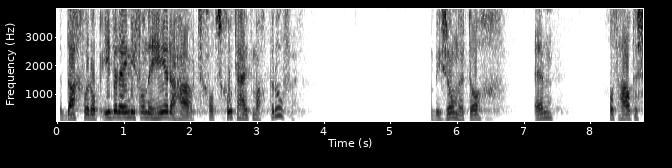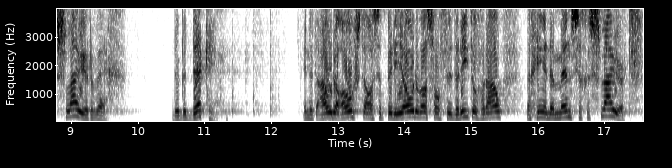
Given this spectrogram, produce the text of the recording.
De dag waarop iedereen die van de Here houdt, Gods goedheid mag proeven. Bijzonder toch? En God haalt de sluier weg, de bedekking. In het Oude Oosten, als er periode was van verdriet of rouw, dan gingen de mensen gesluierd.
